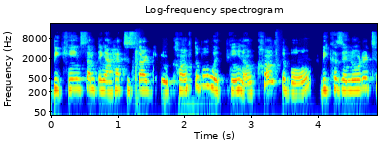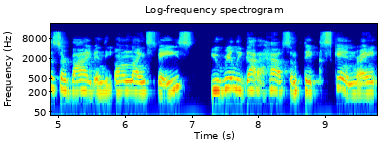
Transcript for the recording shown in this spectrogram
became something i had to start getting comfortable with being uncomfortable because in order to survive in the online space you really got to have some thick skin right?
